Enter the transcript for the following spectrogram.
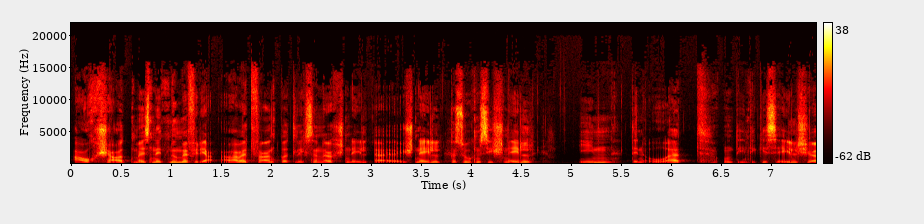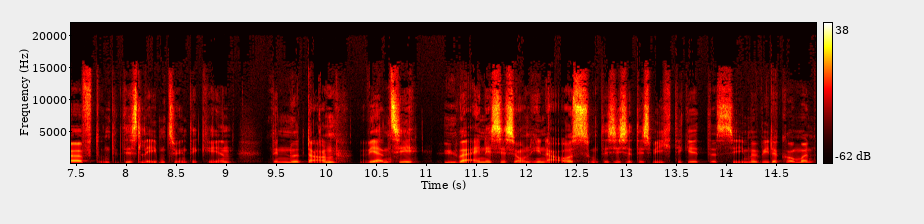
auch schaut, man ist nicht nur mehr für die Arbeit verantwortlich, sondern auch schnell, äh, schnell versuchen sie schnell in den Ort und in die Gesellschaft und in das Leben zu integrieren. Denn nur dann werden sie über eine Saison hinaus, und das ist ja das Wichtige, dass sie immer wieder kommen,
